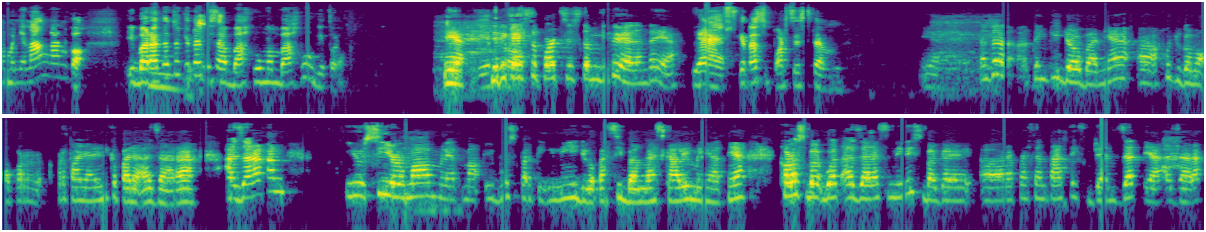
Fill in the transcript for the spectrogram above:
yang menyenangkan kok ibaratnya hmm. tuh kita bisa bahu membahu gitu Iya, gitu. jadi kayak support system gitu ya tante ya? Yes, kita support system. Iya, tante, thank you jawabannya. Uh, aku juga mau per pertanyaan ini kepada Azara. Azara kan you see your mom melihat ma ibu seperti ini juga pasti bangga sekali melihatnya. Kalau buat Azara sendiri sebagai uh, representatif Gen Z ya Azara,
